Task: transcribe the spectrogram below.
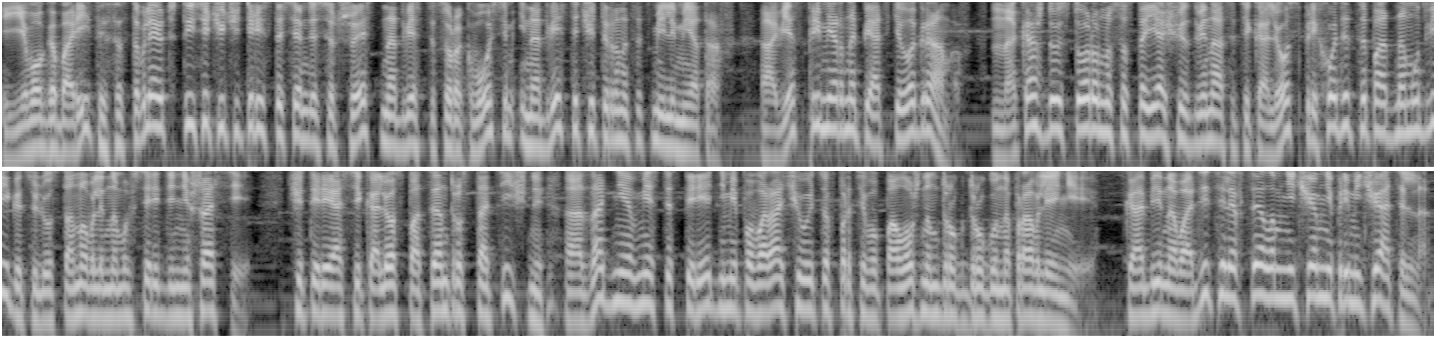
Его габариты составляют 1476 на 248 и на 214 мм, а вес примерно 5 килограммов. На каждую сторону, состоящую из 12 колес, приходится по одному двигателю, установленному в середине шасси. Четыре оси колес по центру статичны, а задние вместе с передними поворачиваются в противоположном друг другу направлении. Кабина водителя в целом ничем не примечательна.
